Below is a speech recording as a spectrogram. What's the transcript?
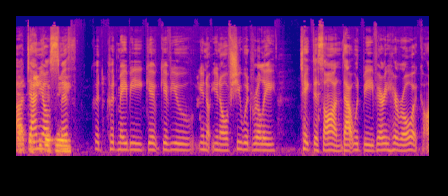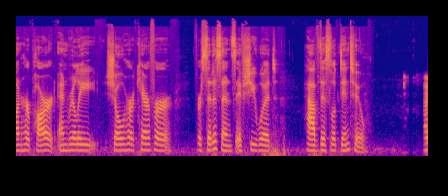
yeah, Uh, so Danielle gives me- Smith could could maybe give give you you know you know if she would really take this on, that would be very heroic on her part and really show her care for for citizens if she would have this looked into. Uh,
